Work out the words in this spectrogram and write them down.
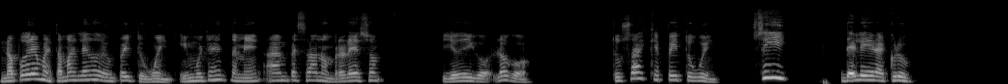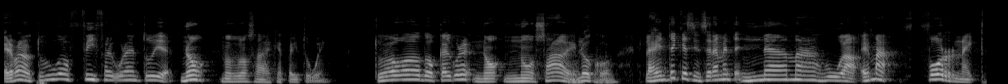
no podríamos estar más lejos de un pay to win. Y mucha gente también ha empezado a nombrar eso. Y yo digo, loco, ¿tú sabes qué es pay to win? Sí, dele la cruz. Hermano, ¿tú has jugado FIFA alguna vez en tu vida? No, no, no sabes qué es pay to win. ¿Tú has jugado Dokkan alguna vez? No, no sabes, No loco. sabe. La gente que sinceramente nada más ha jugado. Es más, Fortnite,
